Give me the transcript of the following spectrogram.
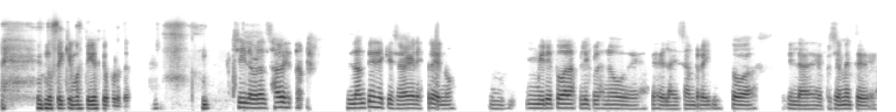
No sé qué más tengas que aportar. Sí, la verdad, sabes, antes de que se haga el estreno, mm, miré todas las películas nuevas de, desde las de Sam Raimi, todas, y las, especialmente de,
